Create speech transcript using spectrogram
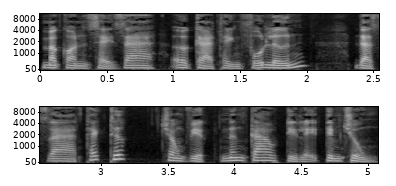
mà còn xảy ra ở cả thành phố lớn, đặt ra thách thức trong việc nâng cao tỷ lệ tiêm chủng.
